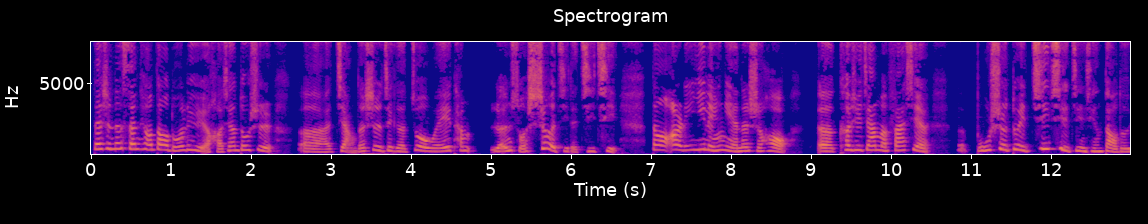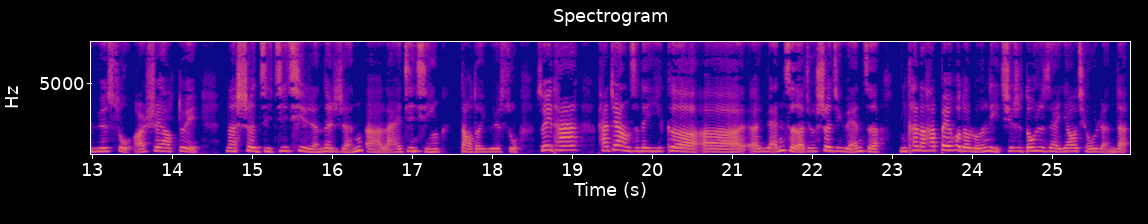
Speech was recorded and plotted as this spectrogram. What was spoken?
但是那三条道德律好像都是呃讲的是这个作为他们人所设计的机器。到二零一零年的时候。呃，科学家们发现，呃，不是对机器进行道德约束，而是要对那设计机器人的人，呃，来进行道德约束。所以，他他这样子的一个呃呃原则，就设计原则，你看到他背后的伦理，其实都是在要求人的。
